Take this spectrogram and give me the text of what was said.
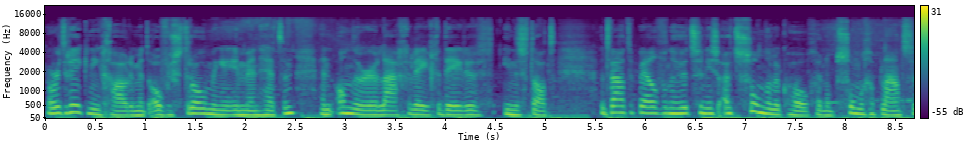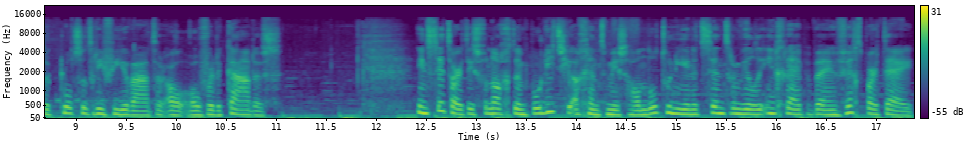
wordt rekening gehouden met overstromingen in Manhattan en andere laaggelegen delen in de stad. Het waterpeil van de Hudson is uitzonderlijk hoog en op sommige plaatsen klotst het rivierwater al over de kades. In Sittard is vannacht een politieagent mishandeld... toen hij in het centrum wilde ingrijpen bij een vechtpartij.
